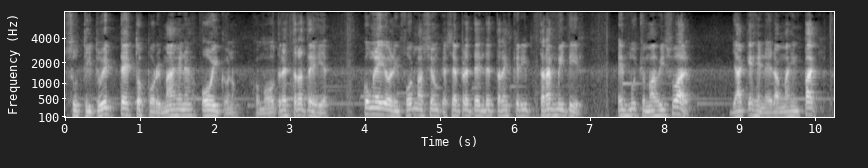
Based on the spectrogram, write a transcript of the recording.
Sustituir textos por imágenes o iconos, como otra estrategia, con ello la información que se pretende transmitir es mucho más visual, ya que genera más impacto.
